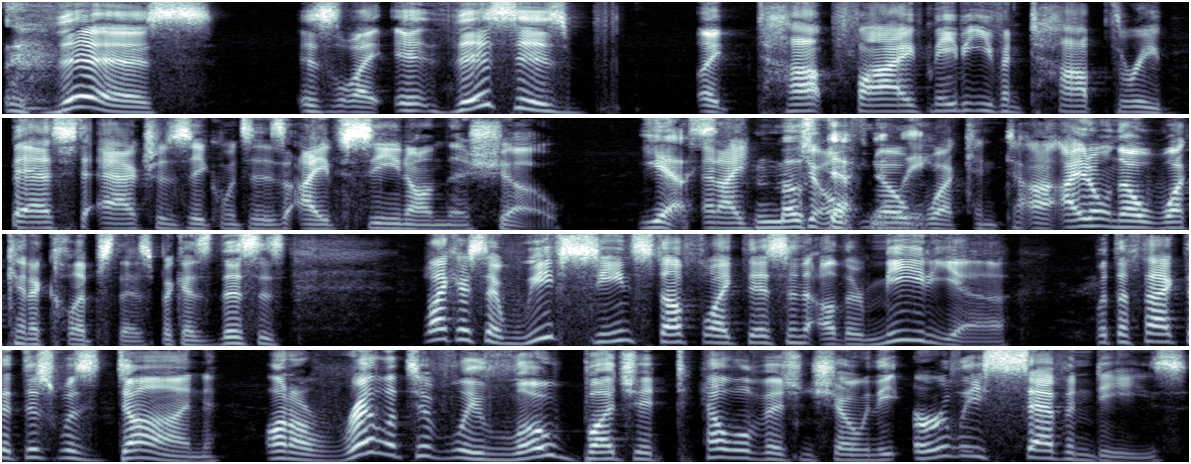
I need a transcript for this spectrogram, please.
this is like it, this is like top five, maybe even top three best action sequences I've seen on this show, yes, and I most don't definitely. know what can. T- I don't know what can eclipse this because this is, like I said, we've seen stuff like this in other media, but the fact that this was done on a relatively low budget television show in the early 70s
